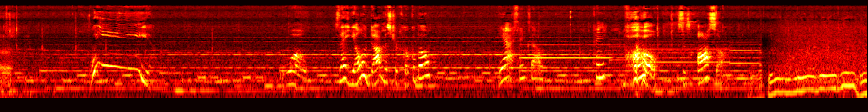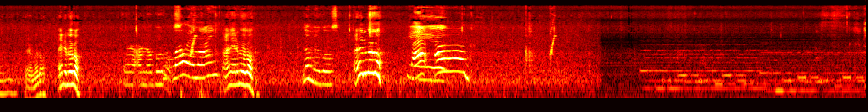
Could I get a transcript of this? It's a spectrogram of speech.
Uh. Whee! Whoa. Is that yellow dot Mr. Chocobo? Yeah, I think so. Can you... Whoa. This is awesome. Mm-hmm. There, Moogle. I need a Moogle. There are no Boogles. Well, am I? I need a Moogle. No Moogles. I need a Moogle. That dog.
